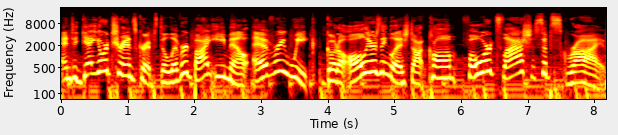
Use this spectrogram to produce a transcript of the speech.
And to get your transcripts delivered by email every week, go to allearsenglish.com forward slash subscribe.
